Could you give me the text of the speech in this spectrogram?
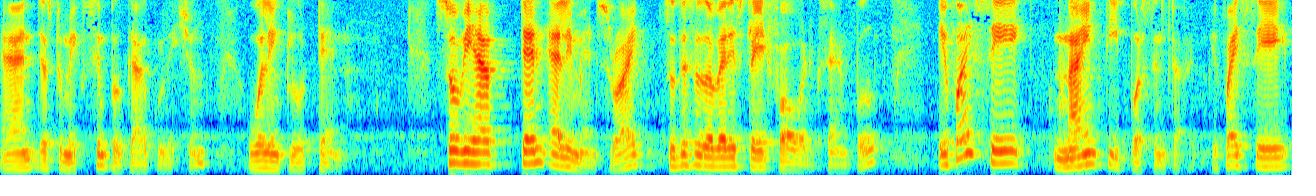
and just to make simple calculation we'll include 10. So we have 10 elements, right? So this is a very straightforward example. If I say 90 percentile, if I say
